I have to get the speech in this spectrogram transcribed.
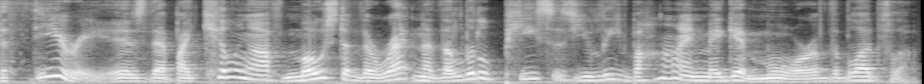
The theory is that by killing off most of the retina, the little pieces you leave behind may get more of the blood flow.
